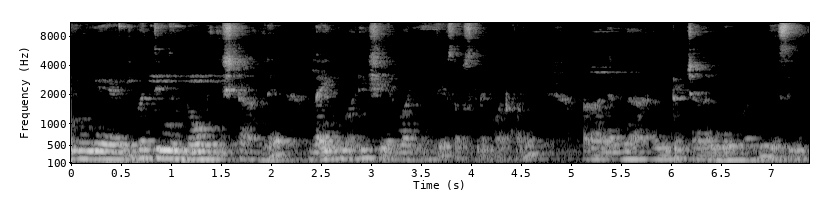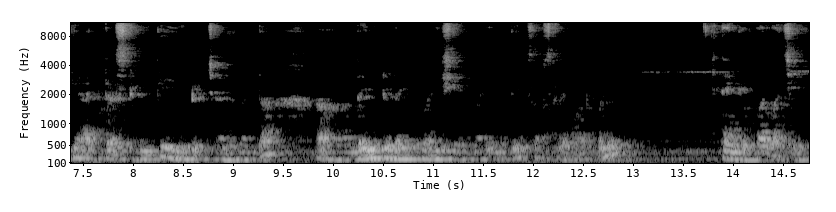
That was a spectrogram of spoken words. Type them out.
ನಿಮಗೆ ಇವತ್ತಿನ ಬ್ಲಾಗ್ ಇಷ್ಟ ಆದರೆ ಲೈಕ್ ಮಾಡಿ ಶೇರ್ ಮಾಡಿ ಮತ್ತು ಸಬ್ಸ್ಕ್ರೈಬ್ ಮಾಡ್ಕೊಳ್ಳಿ. ನನ್ನ ಯೂಟ್ಯೂಬ್ ಚಾನಲ್ ನೇಮ್ ಬಂದು S V K trust V K YouTube channel ಅಂತ ದಯವಿಟ್ಟು ಲೈಕ್ ಮಾಡಿ ಶೇರ್ ಮಾಡಿ ಮತ್ತು ಸಬ್ಸ್ಕ್ರೈಬ್ ಮಾಡ್ಕೊಳ್ಳಿ. ಥ್ಯಾಂಕ್ ಯು ಫಾರ್ ವಾಚಿಂಗ್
